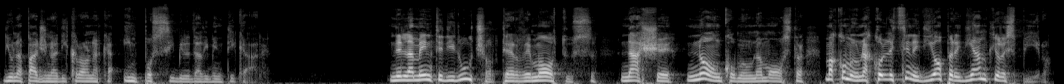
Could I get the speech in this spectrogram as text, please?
di una pagina di cronaca impossibile da dimenticare. Nella mente di Lucio, Terremotus nasce non come una mostra, ma come una collezione di opere di ampio respiro,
